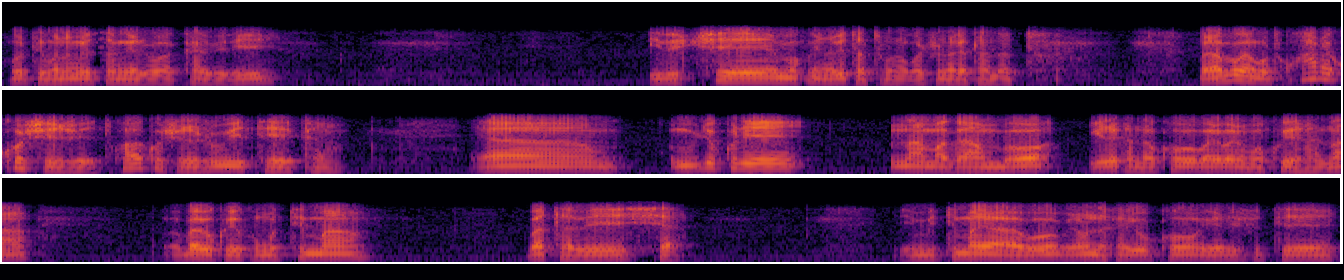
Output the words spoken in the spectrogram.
Nk'uko tubibona muri samweli wa kabiri ibice makumyabiri na bitatu mirongo cumi na gatandatu. Baravuga ngo twarakosheje twakoshereje uwiteka. Eh, mu by'ukuri ni amagambo yerekana ko bari bari mu kwihana babikuye ku mutima batabeshya. Imitima yabo biraboneka yuko yari ifite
